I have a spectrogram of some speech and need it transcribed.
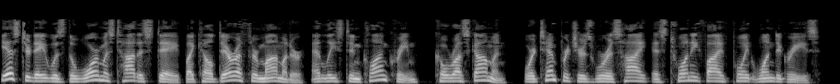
Yesterday was the warmest hottest day by Caldera thermometer at least in Cloncream, Coroscommon, where temperatures were as high as 25.1 degrees.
